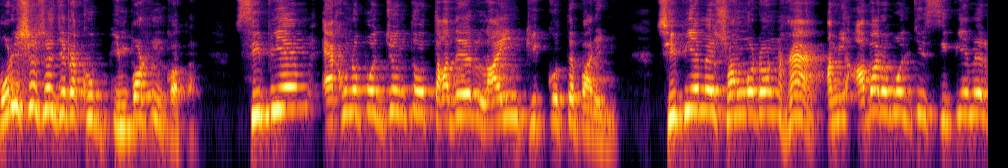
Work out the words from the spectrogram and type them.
পরিশেষে যেটা খুব ইম্পর্টেন্ট কথা, সিপিএম এখনও পর্যন্ত তাদের লাইন ঠিক করতে পারেনি। সিপিএম এর সংগঠন হ্যাঁ আমি আবারও বলছি সিপিএম এর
